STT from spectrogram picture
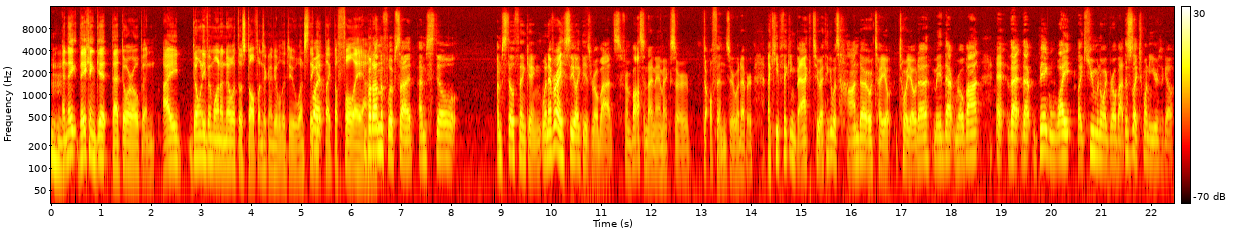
mm-hmm. and they they can get that door open. I don't even want to know what those dolphins are going to be able to do once they But- get like the full AI. But on the flip side, I'm still, I'm still thinking. Whenever I see like these robots from Boston Dynamics or Dolphins or whatever, I keep thinking back to I think it was Honda or Toyo- Toyota made that robot, eh, that that big white like humanoid robot. This was like 20 years ago.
